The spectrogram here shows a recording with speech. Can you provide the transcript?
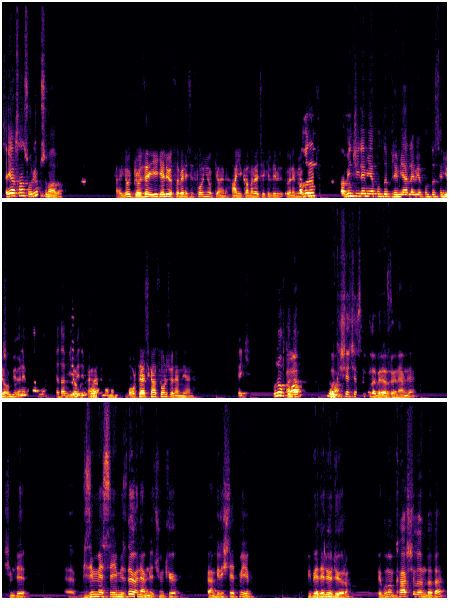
Seyyar sen soruyor musun abi? Ya yok göze iyi geliyorsa benim için sorun yok yani. Hangi kameraya çekildiği önemi yok. İçin. Da Vinci ile mi yapıldı, Premiere'le mi yapıldı? Senin Yok. için bir önemi var mı? Ya da bilmediğin Yok, programlarla mı? Ortaya çıkan sonuç önemli yani. Peki. Bu noktada Ama bakış açısı burada biraz önemli. Şimdi e, bizim mesleğimizde önemli. Çünkü ben bir işletmeyim. Bir bedel ödüyorum. Ve bunun karşılığında da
